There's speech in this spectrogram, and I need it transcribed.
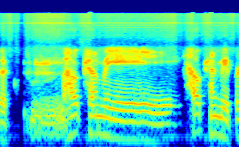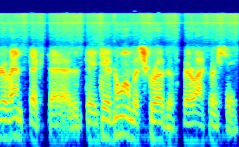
the, how can we how can we prevent the, the, the enormous growth of bureaucracy?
